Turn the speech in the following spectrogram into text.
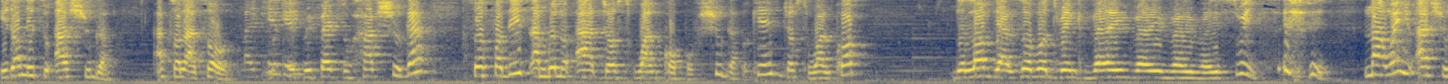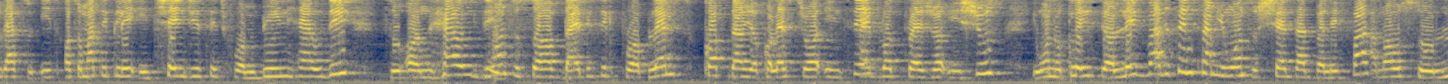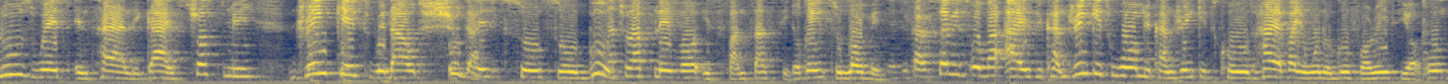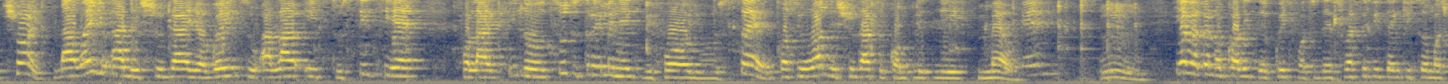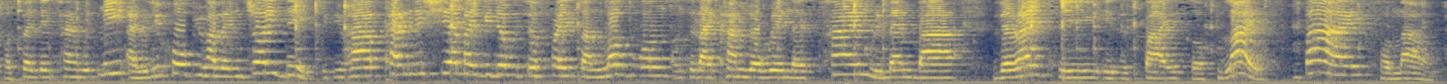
You don't need to add sugar at all at all. My kids okay. prefer to have sugar. So for this i'm going to add just one cup of sugar okay? Just one cup. They love their zobo drink. Very very very very sweet now when you add sugar to it automatically it changes it from being healthy to unhealthy. You want to solve diabetic problems cut down your cholesterol intake high blood pressure issues. You want to cleanse your liver. At the same time you want to shed that belly fat. And also lose weight entirely. Guys trust me drink it without sugar it tastes so so good. Natural flavor is fantastic. You're going to love it. Yes, you can serve it over ice. You can drink it warm. You can drink it cold. However you want to go for it your own choice. Now when you add the sugar you're going to allow it to sit here for like you know two to three minutes before you serve because you want the sugar to completely melt. Okay. mm. here we're going to call it a quit for today's recipe. Thank you so much for spending time with me. I really hope you have enjoyed it. If you have kindly share my video with your friends and loved ones until i come your way next time. Remember variety is the spice of life. Bye for now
